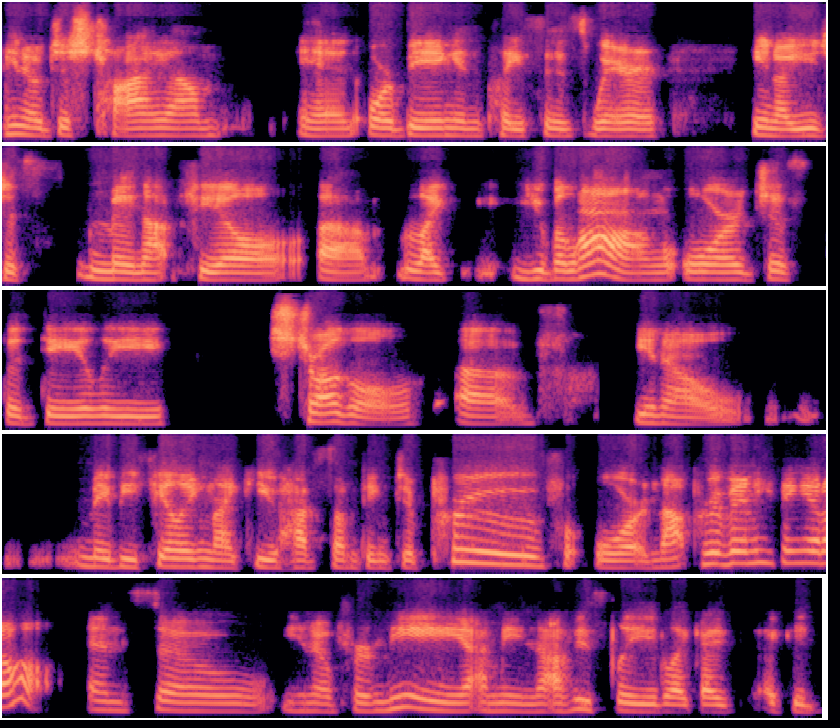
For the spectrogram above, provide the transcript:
you know, just triumph and or being in places where, you know, you just may not feel um, like you belong or just the daily struggle of you know maybe feeling like you have something to prove or not prove anything at all. And so you know for me i mean obviously like i, I could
